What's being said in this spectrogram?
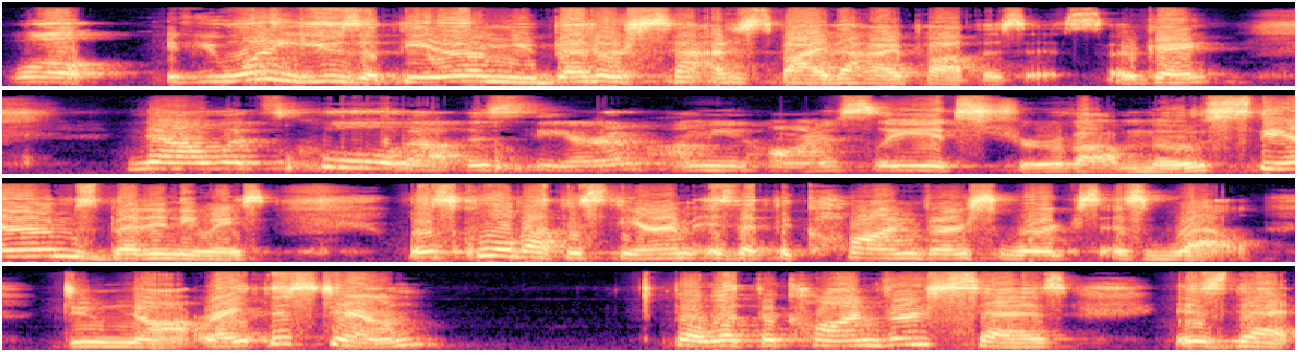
well, if you want to use a theorem, you better satisfy the hypothesis, okay? Now, what's cool about this theorem, I mean, honestly, it's true about most theorems, but anyways, what's cool about this theorem is that the converse works as well. Do not write this down, but what the converse says is that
